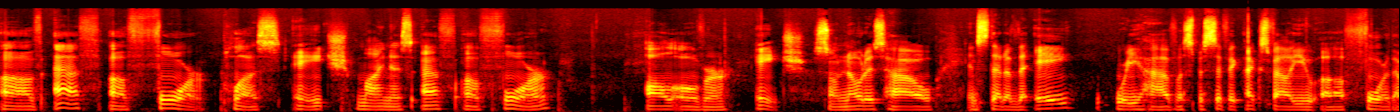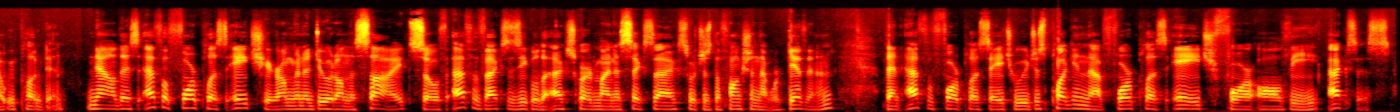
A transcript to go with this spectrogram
of f of 4 plus h minus f of 4 all over h. So notice how instead of the a, we have a specific x value of 4 that we plugged in. Now this f of 4 plus h here, I'm going to do it on the side. So if f of x is equal to x squared minus 6x, which is the function that we're given, then f of 4 plus h, we would just plug in that 4 plus h for all the x's.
